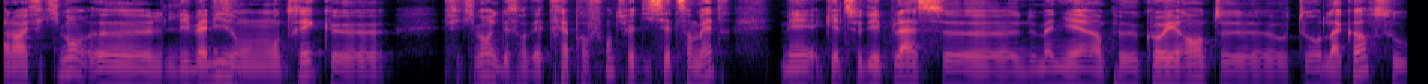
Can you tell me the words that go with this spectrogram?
Alors effectivement, euh, les balises ont montré que effectivement elles descendaient très profond, tu as dit 700 mètres, mais qu'elles se déplacent euh, de manière un peu cohérente euh, autour de la Corse ou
